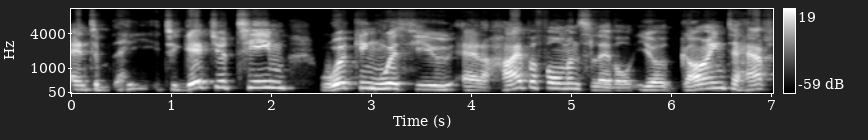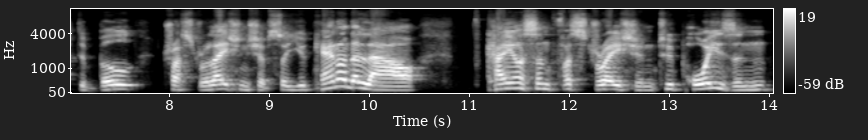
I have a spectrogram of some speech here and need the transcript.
and to to get your team working with you at a high performance level you're going to have to build trust relationships. So you cannot allow chaos and frustration to poison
